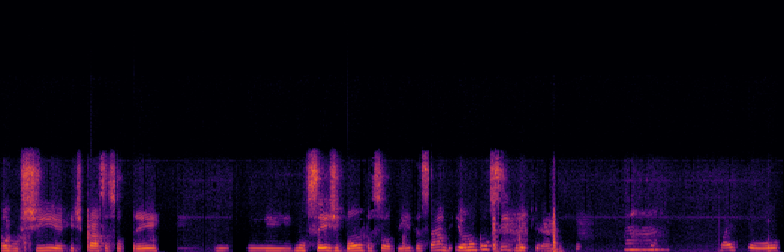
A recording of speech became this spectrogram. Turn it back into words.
angustia, que te faça sofrer, que não seja bom para sua vida, sabe? Eu não consigo retirar isso. Uhum mais que eu ouço,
